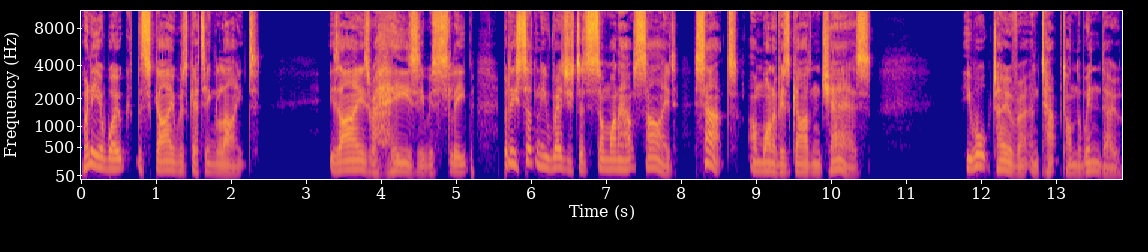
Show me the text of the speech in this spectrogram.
When he awoke, the sky was getting light. His eyes were hazy with sleep, but he suddenly registered someone outside, sat on one of his garden chairs. He walked over and tapped on the window.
